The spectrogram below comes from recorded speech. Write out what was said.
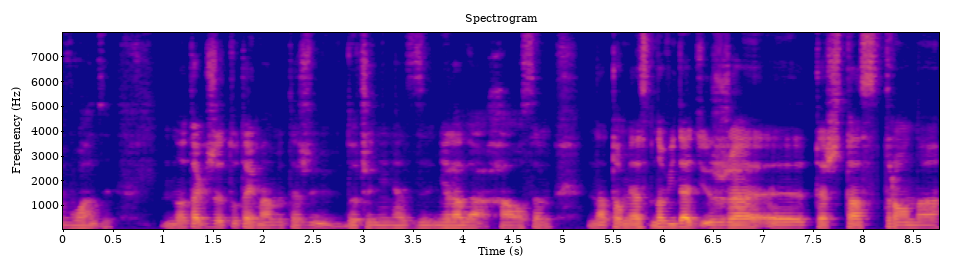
władzy. No także tutaj mamy też do czynienia z nie lada chaosem, natomiast no widać, że też ta strona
